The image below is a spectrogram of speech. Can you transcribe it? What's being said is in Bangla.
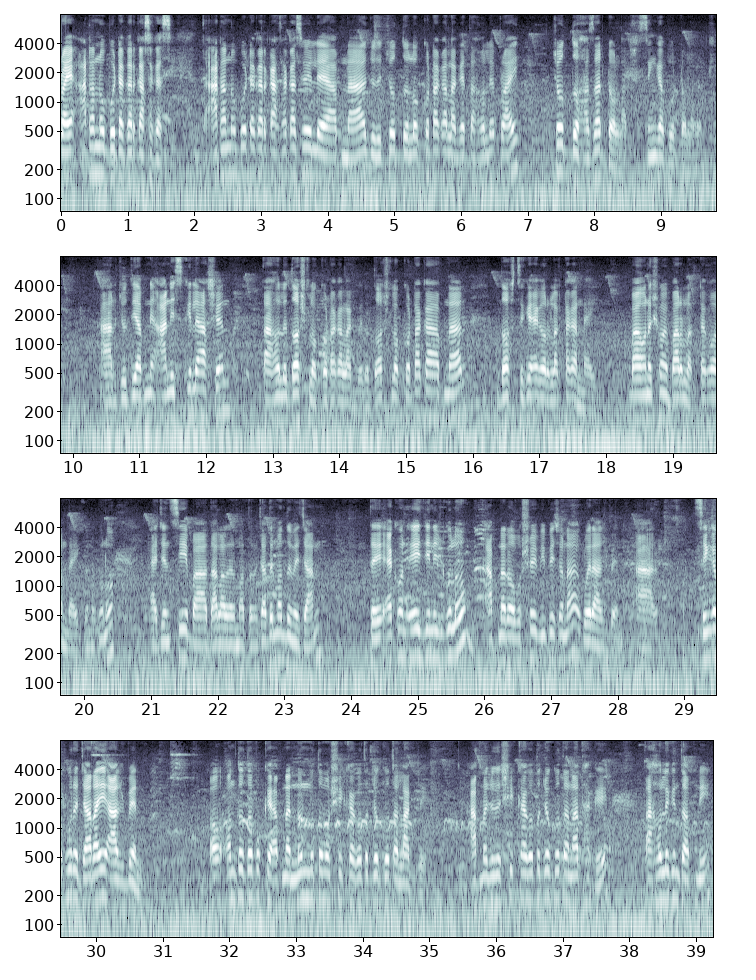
প্রায় আটানব্বই টাকার কাছাকাছি। আটানব্বই টাকার কাছাকাছি হইলে আপনার যদি চোদ্দ লক্ষ টাকা লাগে তাহলে প্রায় চোদ্দ হাজার ডলার, সিঙ্গাপুর ডলার আর কি। আর যদি আপনি আনস্কিলে আসেন, তাহলে দশ লক্ষ টাকা লাগবে। তো দশ লক্ষ টাকা আপনার দশ থেকে এগারো লাখ টাকা নেয়, বা অনেক সময় বারো লাখ টাকাও নেয় কোনো কোনো এজেন্সি বা দালালের মাধ্যমে, যাদের মাধ্যমে যান। তো এখন এই জিনিসগুলো আপনারা অবশ্যই বিবেচনা করে আসবেন। আর সিঙ্গাপুরে যারাই আসবেন অন্ততপক্ষে আপনার ন্যূনতম শিক্ষাগত যোগ্যতা লাগবে। আপনার যদি শিক্ষাগত যোগ্যতা না থাকে, তাহলে কিন্তু আপনি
